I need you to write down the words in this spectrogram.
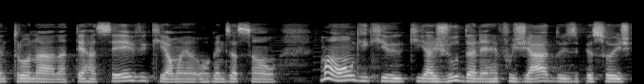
entrou na, na Terra Save, que é uma organização uma ONG que, que ajuda né, refugiados e pessoas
